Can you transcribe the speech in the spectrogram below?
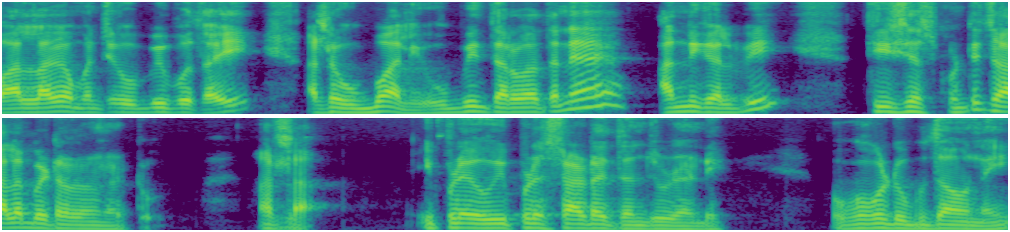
బాల్లాగా మంచిగా ఉబ్బిపోతాయి. అట్లా ఉబ్బాలి. ఉబ్బిన తర్వాతనే అన్ని కలిపి తీసేసుకుంటే చాలా బెటర్ అన్నట్టు. అట్లా. ఇప్పుడే ఇప్పుడే స్టార్ట్ అవుతుంది చూడండి. ఒక్కొక్కటి ఉబ్బుతా ఉన్నాయి.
